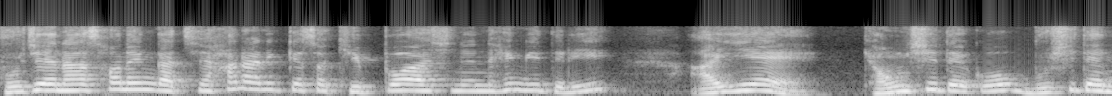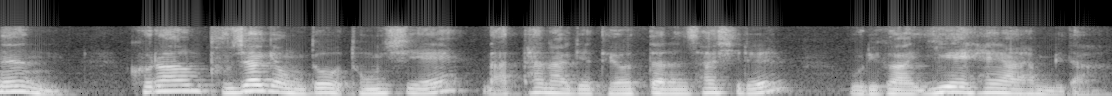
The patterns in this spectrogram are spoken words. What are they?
구제나 선행같이 하나님께서 기뻐하시는 행위들이 아예 경시되고 무시되는 그러한 부작용도 동시에 나타나게 되었다는 사실을 우리가 이해해야 합니다.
